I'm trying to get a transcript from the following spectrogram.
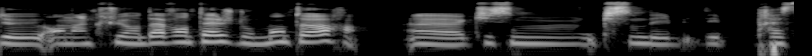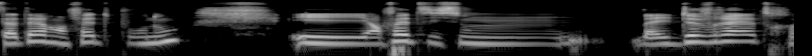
en incluant davantage nos mentors qui sont qui sont des, prestataires en fait pour nous. Et en fait ils sont bah, ils devraient être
